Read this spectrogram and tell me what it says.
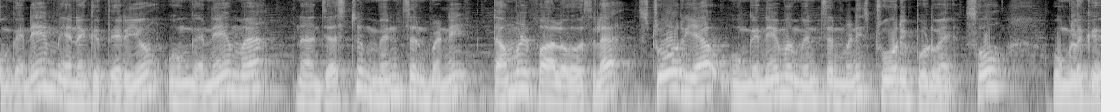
உங்கள் நேம் எனக்கு தெரியும். உங்கள் நேமை நான் ஜஸ்ட்டு மென்ஷன் பண்ணி தமிழ் ஃபாலோவர்ஸில் ஸ்டோரியாக உங்கள் நேமை மென்ஷன் பண்ணி ஸ்டோரி போடுவேன். ஸோ உங்களுக்கு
